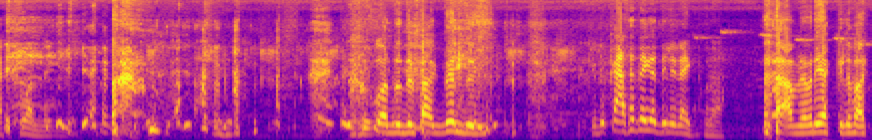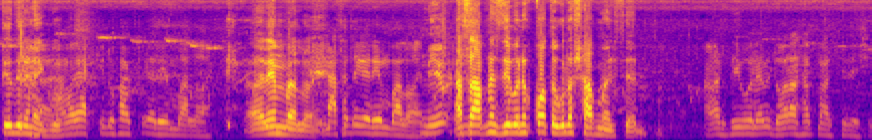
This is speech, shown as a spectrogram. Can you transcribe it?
একশো আর নাই। কত দূর ফাঁক দেন। দিন কিন্তু কাছে থেকে দিলি নাকবো না আপনি আবার এক কিলো ফাঁক দিয়ে দিলে নাকবো আমার এক কিলো ফাঁক থেকে রেম ভালো হয়। রেম ভালো হয়। কাছে থেকে রেম ভালো হয় আচ্ছা আপনার জীবনে কতগুলো সাপ মারছেন? আমার জীবনে আমি ধরা সাপ মারছি বেশি।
